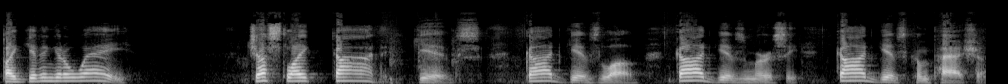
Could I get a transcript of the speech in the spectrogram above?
By giving it away. Just like God gives. God gives love. God gives mercy. God gives compassion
